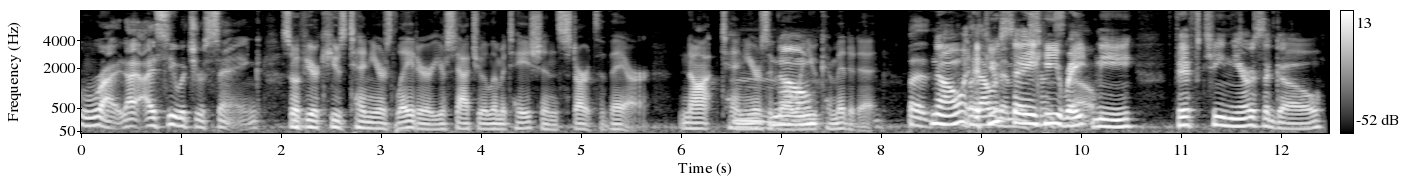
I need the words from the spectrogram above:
right. I, I see what you're saying. So if you're accused 10 years later, your statute of limitations starts there, not 10 mm, years ago when you committed it. But No, but if you say make he sense, raped though. me 15 years ago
